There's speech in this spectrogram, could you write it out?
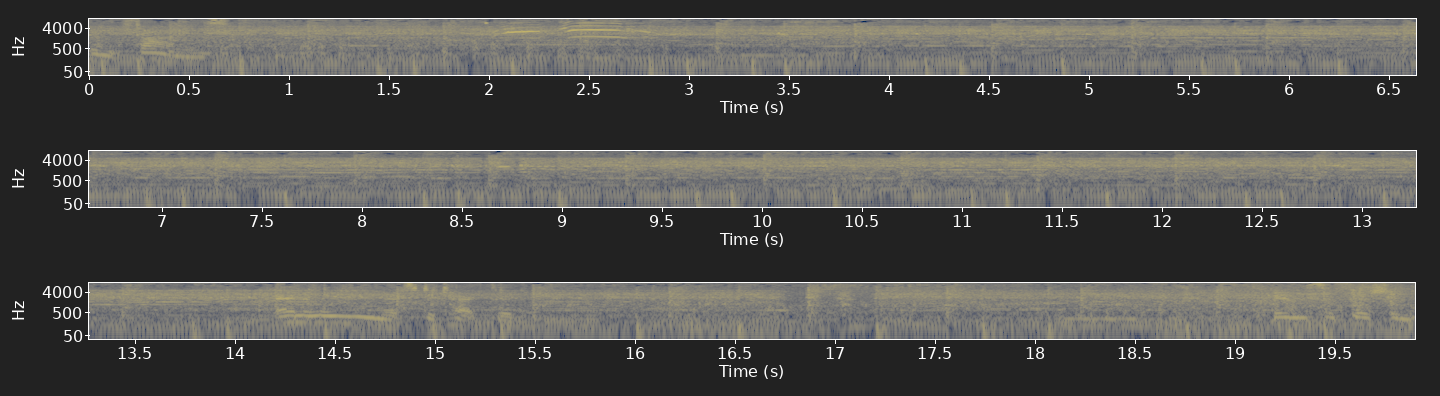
Insufficient funds. Enemy units detected. Insufficient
